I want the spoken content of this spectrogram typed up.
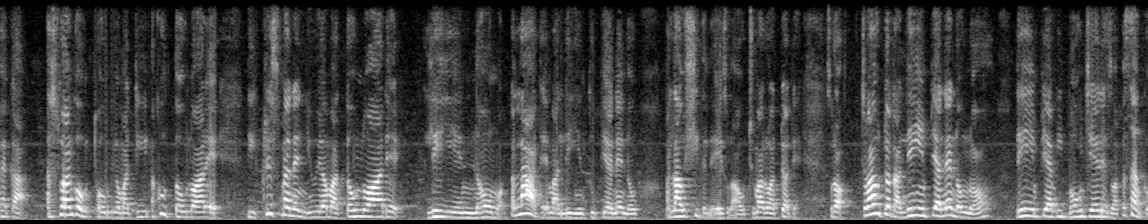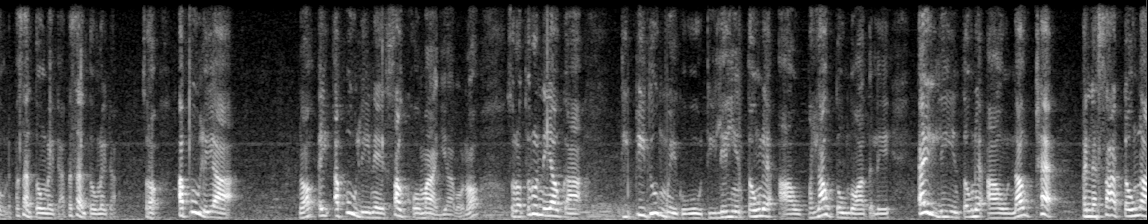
ဘက်ကအစွမ်းကုန်ထုံပြီးတော့မှဒီအခုတုံသွားတဲ့ဒီခရစ်စမတ်နဲ့နယူးယားမှာတုံသွားတဲ့လေရင်နှုံးပေါ့တစ်လတည်းမှာလေရင်သူပြန်တဲ့နှုံးဘယ်လောက်ရှိတယ်လဲဆိုတာကိုကျမတို့ကတွက်တယ်ဆိုတော့ကျမတို့တွက်တာလေရင်ပြန်တဲ့နှုံးတော့လေရင်ပြန်ပြီးဘုံကျဲတယ်ဆိုတာပတ်စံကုန်တယ်ပတ်စံသုံးလိုက်တာပတ်စံသုံးလိုက်တာဆိုတော့အပုလေးကနော်အဲ့အပုလေးနဲ့စောက်ခေါ်မှကြီးอ่ะပေါ့နော်ဆိုတော့သူတို့နှစ်ယောက်ကဒီပြည်သူငွေကိုဒီလေရင်သုံးတဲ့အာကိုဘယ်လောက်သုံးသွားတယ်လဲအဲ့ဒီလေရင်သုံးတဲ့အာကိုနောက်ထပ် ဘယ်နှစတုံးလာ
